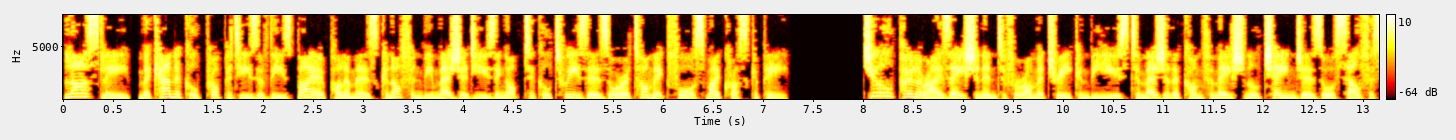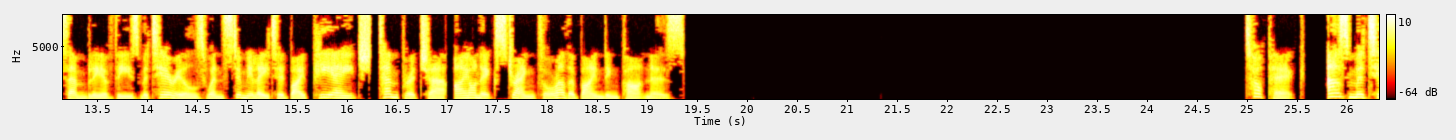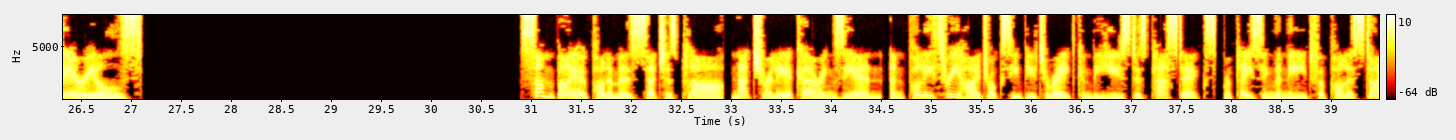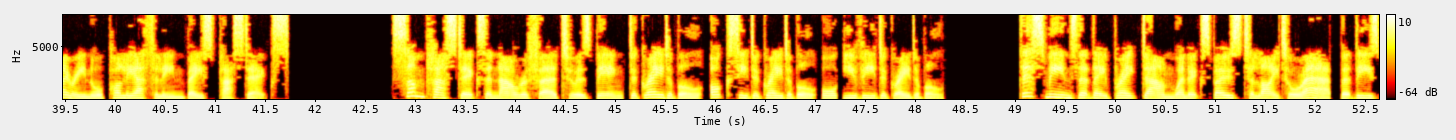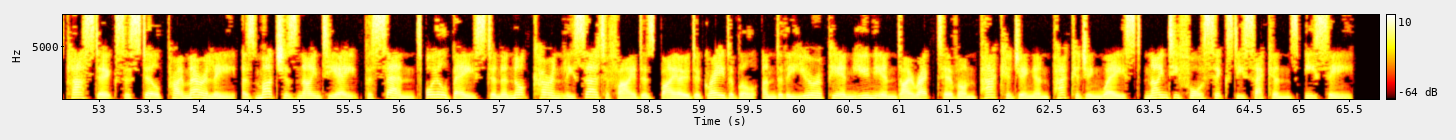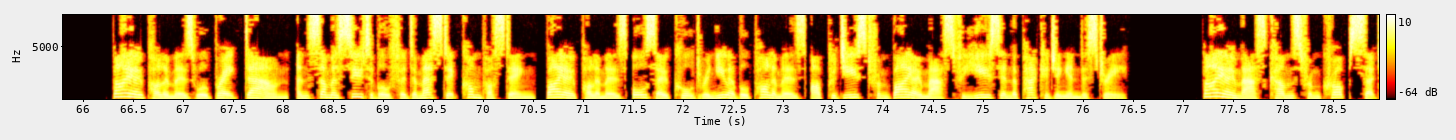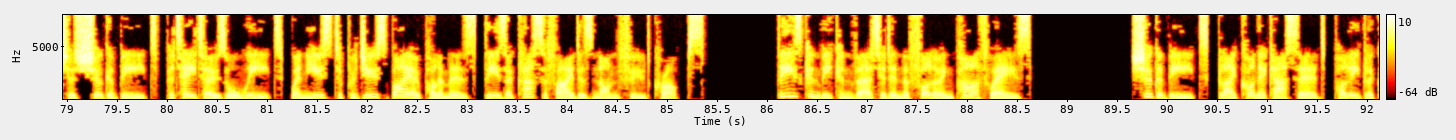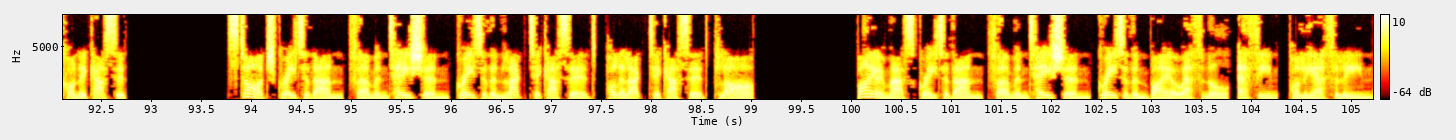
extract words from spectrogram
Lastly, mechanical properties of these biopolymers can often be measured using optical tweezers or atomic force microscopy. Dual polarization interferometry can be used to measure the conformational changes or self-assembly of these materials when stimulated by pH, temperature, ionic strength or other binding partners. Topic: As materials. Some biopolymers such as PLA, naturally occurring Zein, and poly-3-hydroxybutyrate can be used as plastics, replacing the need for polystyrene or polyethylene-based plastics. Some plastics are now referred to as being degradable, oxy-degradable or UV degradable. This means that they break down when exposed to light or air, but these plastics are still primarily as much as 98% oil-based and are not currently certified as biodegradable under the European Union Directive on Packaging and Packaging Waste 9460 seconds, EC. Biopolymers will break down, and some are suitable for domestic composting. Biopolymers also called renewable polymers are produced from biomass for use in the packaging industry. Biomass comes from crops such as sugar beet, potatoes or wheat. When used to produce biopolymers, these are classified as non-food crops. These can be converted in the following pathways. Sugar beet, glyconic acid, polyglyconic acid starch greater than fermentation greater than lactic acid, polylactic acid PLA biomass greater than fermentation greater than bioethanol, ethene, polyethylene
